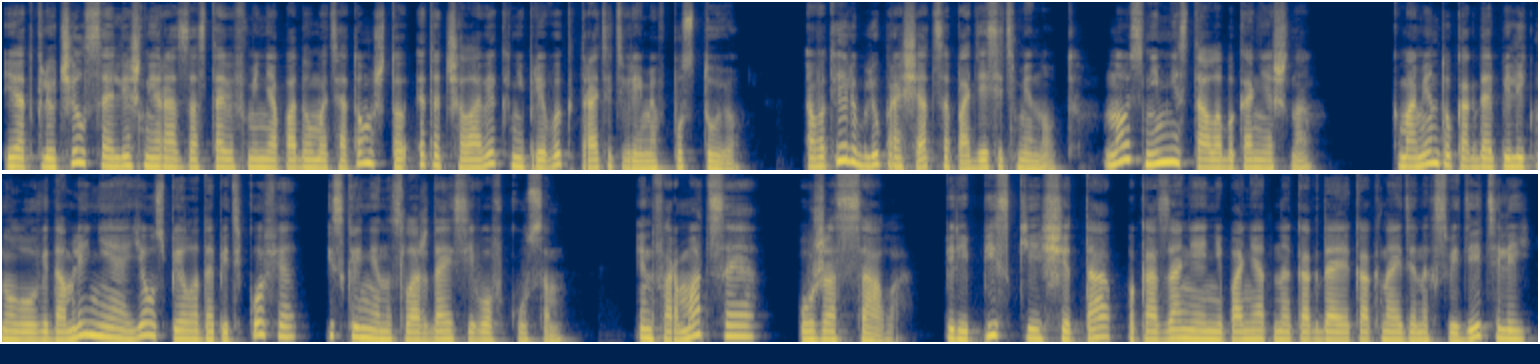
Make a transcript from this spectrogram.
И отключился, лишний раз заставив меня подумать о том, что этот человек не привык тратить время впустую. А вот я люблю прощаться по 10 минут. Но с ним не стало бы, конечно. К моменту, когда пиликнуло уведомление, я успела допить кофе, искренне наслаждаясь его вкусом. Информация ужасала. Переписки, счета, показания непонятно когда и как найденных свидетелей.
